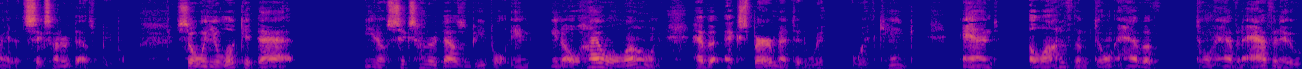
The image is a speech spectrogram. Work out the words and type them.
right? That's six hundred thousand people. So when you look at that, you know, six hundred thousand people in in Ohio alone have experimented with with kink, and a lot of them don't have a don't have an avenue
